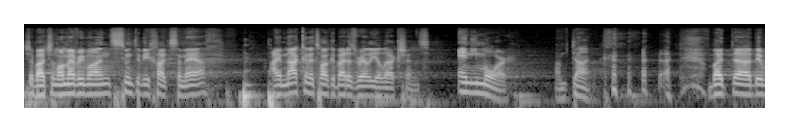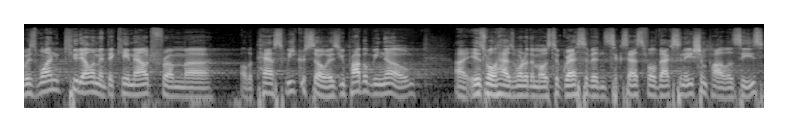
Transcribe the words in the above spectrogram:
Shabbat Shalom, everyone. Soon to be Chag Sameach. I'm not going to talk about Israeli elections anymore. I'm done. but uh, there was one cute element that came out from uh, well, the past week or so. As you probably know, uh, Israel has one of the most aggressive and successful vaccination policies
